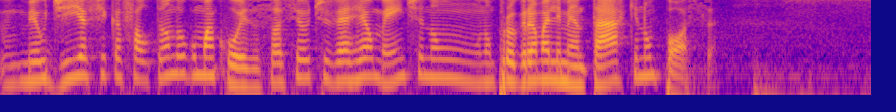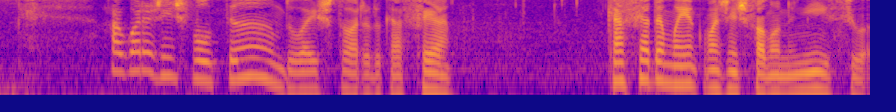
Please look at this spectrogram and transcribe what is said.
meu dia fica faltando alguma coisa. Só se eu tiver realmente num, num programa alimentar que não possa. Agora, a gente voltando à história do café. Café da manhã, como a gente falou no início,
